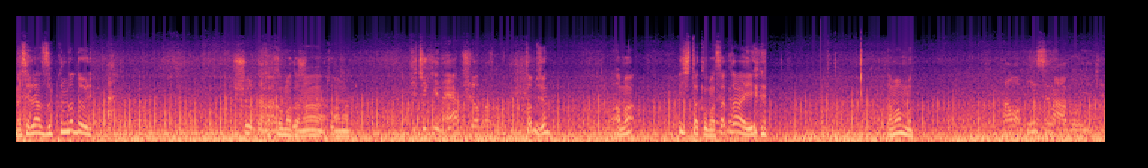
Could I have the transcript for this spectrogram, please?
mesela zıpkında da öyle. Şuradan abi, Takılmadan dur, ha tut. aman. Küçük yine ya bir şey olmaz ama. Tabii canım. Ama hiç takılmasak daha iyi. tamam mı? Tamam insin abi o iyice.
